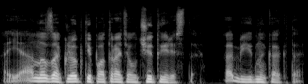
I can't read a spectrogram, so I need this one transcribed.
а я на заклепки потратил 400. Обидно как-то.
